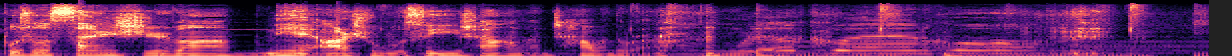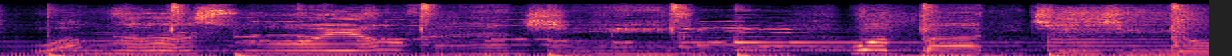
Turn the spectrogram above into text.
不说三十吧，你也二十五岁以上了，差不多。我把你紧紧拥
